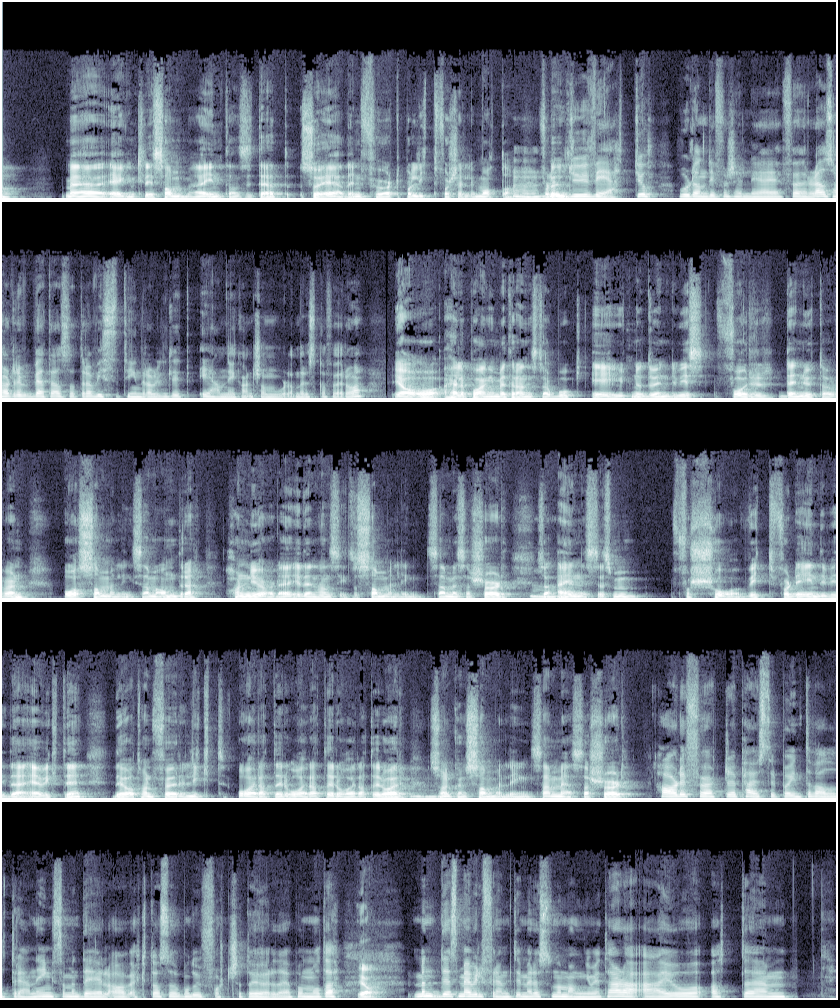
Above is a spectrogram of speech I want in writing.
med egentlig samme intensitet, så er den ført på litt forskjellige måter. Mm, men du vet jo hvordan de forskjellige fører det, og så har dere, vet jeg også at dere har visse ting dere har blitt litt enige kanskje om hvordan dere skal føre òg. Ja, og hele poenget med treningsdagbok er jo ikke nødvendigvis for den utøveren å sammenligne seg med andre. Han gjør det i den hensikt å sammenligne seg med seg sjøl. Mm. Så eneste som for så vidt for det individet er viktig, det er jo at han fører likt år etter år etter år etter år, så han kan sammenligne seg med seg sjøl. Har du ført eh, pauser på intervalltrening som en del av økta, så må du fortsette å gjøre det. på en måte. Ja. Men det som jeg vil frem til med resonnementet mitt her, da, er jo at, um,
